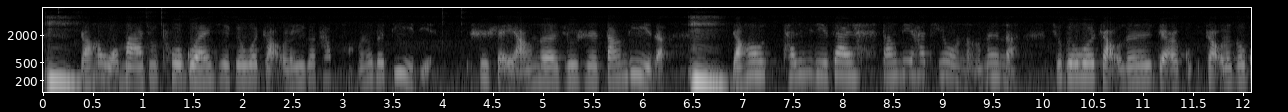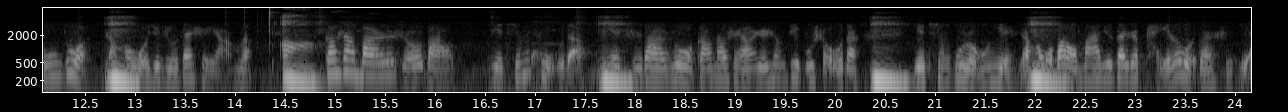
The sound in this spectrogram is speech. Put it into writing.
嗯，然后我妈就托关系给我找了一个她朋友的弟弟，是沈阳的，就是当地的，嗯，然后他弟弟在当地还挺有能耐的，就给我找了点找了个工作，然后我就留在沈阳了，啊，刚上班的时候吧。也挺苦的，你也知道，说我刚到沈阳，人生地不熟的，嗯，也挺不容易。然后我爸我妈就在这陪了我段时间，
